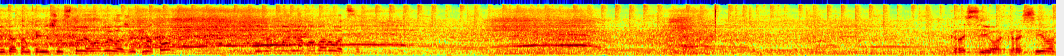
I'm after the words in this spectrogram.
Ребятам, конечно, стоило выложить мотор и нормально побороться. Красиво, красиво.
